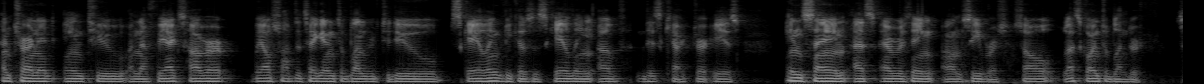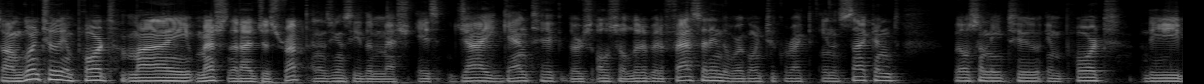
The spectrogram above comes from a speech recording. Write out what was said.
and turn it into an FBX. However, we also have to take it into Blender to do scaling because the scaling of this character is insane as everything on ZBrush. So let's go into Blender. So I'm going to import my mesh that I just wrapped. And as you can see, the mesh is gigantic. There's also a little bit of faceting that we're going to correct in a second we also need to import the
